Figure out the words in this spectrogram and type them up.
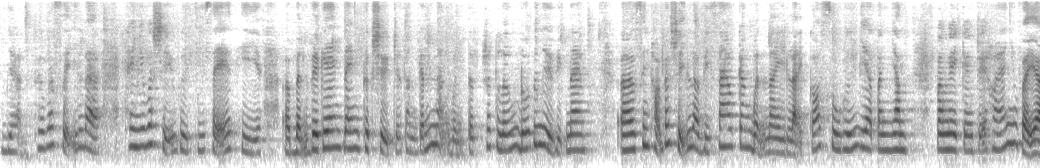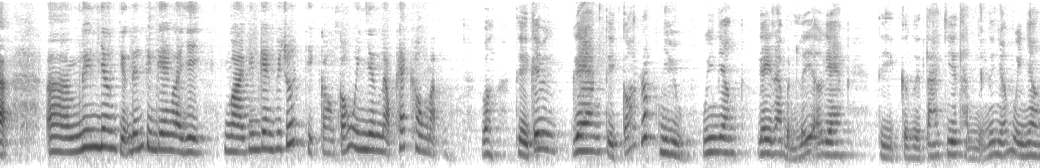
Dạ, thưa bác sĩ là theo như bác sĩ vừa chia sẻ thì uh, bệnh về gan đang thực sự trở thành gánh nặng bệnh tật rất lớn đối với người Việt Nam. Uh, xin hỏi bác sĩ là vì sao căn bệnh này lại có xu hướng gia tăng nhanh và ngày càng trẻ hóa như vậy ạ? À? À, nguyên nhân dẫn đến viêm gan là gì? Ngoài viêm gan virus thì còn có nguyên nhân nào khác không ạ? Vâng, thì cái gan thì có rất nhiều nguyên nhân gây ra bệnh lý ở gan thì người ta chia thành những cái nhóm nguyên nhân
